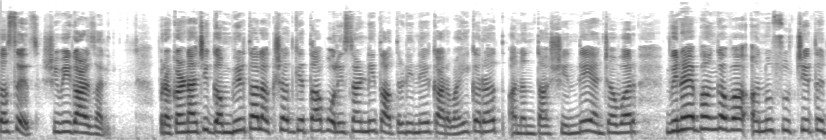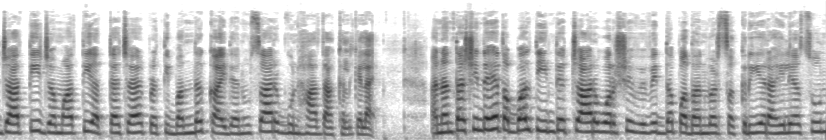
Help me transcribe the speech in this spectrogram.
तसेच शिवीगाळ झाली. प्रकरणाची गंभीरता लक्षात घेता पोलिसांनी तातडीने कारवाई करत अनंता शिंदे यांच्यावर विनयभंग व अनुसूचित जाती जमाती अत्याचार प्रतिबंधक कायद्यानुसार गुन्हा दाखल केलाय. अनंता शिंदे हे तब्बल तीन ते चार वर्षे विविध पदांवर सक्रिय राहिले असून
